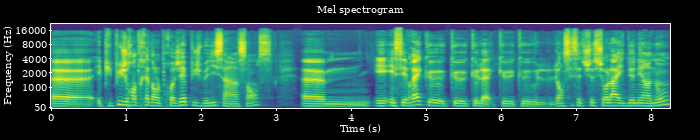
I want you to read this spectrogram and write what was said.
Euh, et puis plus je rentrais dans le projet, plus je me dis ça a un sens. Euh, et et c'est vrai que, que, que, la- que- que lancer cette chaussure-là et donner un nom,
